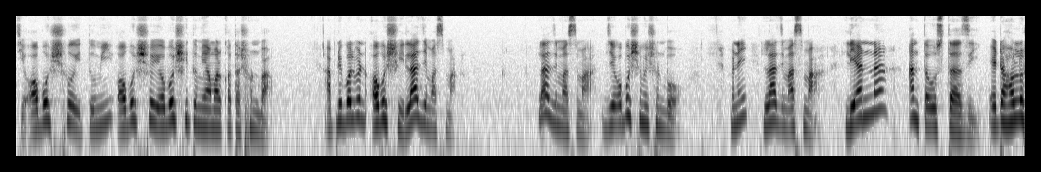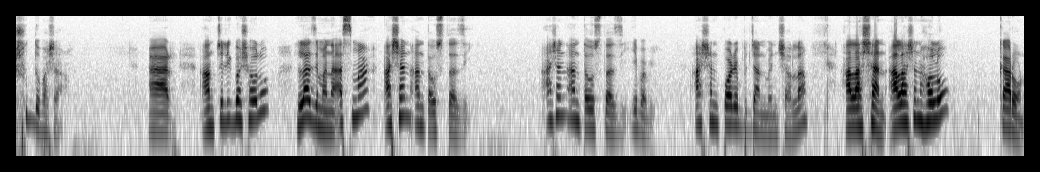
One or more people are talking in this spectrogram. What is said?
যে অবশ্যই তুমি, অবশ্যই অবশ্যই তুমি আমার কথা শুনবা। আপনি বলবেন, অবশ্যই, লাজিম আসমা। লাজিম আসমা যে অবশ্যই আমি শুনব। মানে লাজিম আসমা, লিয়ান্না আন্তা উস্তাজি, এটা হলো শুদ্ধ ভাষা। আর আঞ্চলিক ভাষা হলো, লাজমানা আসমা আসান আন্তা উস্তাজি। আসান আন্তা উস্তাজি এভাবে আসান পরে জানবেন ইনশাল্লাহ আলাসান আলাসান হলো কারণ।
